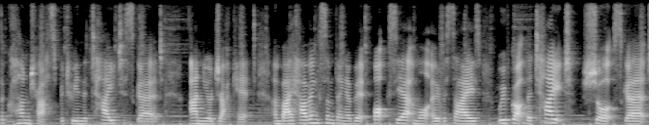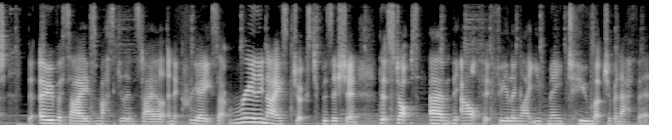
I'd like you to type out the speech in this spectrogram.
the contrast between the tighter skirt and your jacket. And by having something a bit boxier and more oversized, we've got the tight short skirt the oversized masculine style and it creates that really nice juxtaposition that stops um, the outfit feeling like you've made too much of an effort.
